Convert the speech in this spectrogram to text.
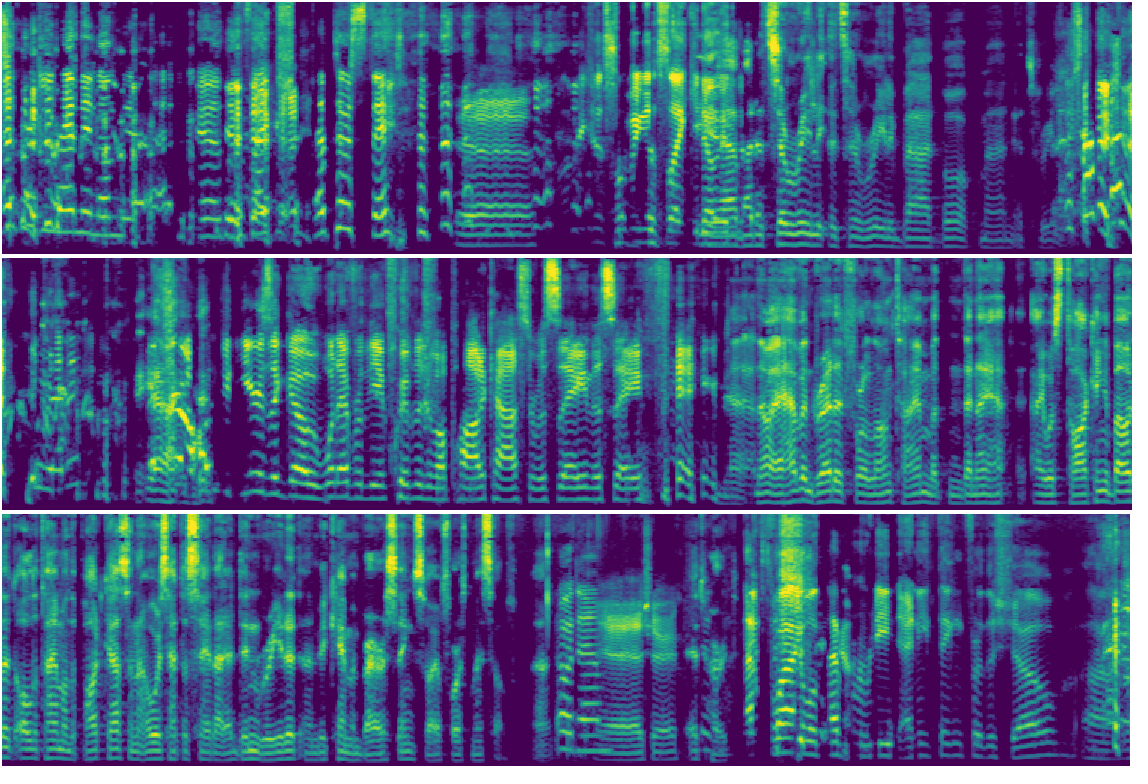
That's like Lenin on the uh, it's like that's her state. Yeah. let just let me just like you know yeah, in- but it's a really, it's a really bad book, man. It's really, You read it? yeah. hundred years ago, whatever the equivalent of a podcaster was saying the same thing. Yeah, no, I haven't read it for a long time, but then I I was talking about it all the time on the podcast, and I always had to say that I didn't read it, and it became embarrassing, so I forced myself. Uh, Oh damn. Yeah, sure. it hurt. That's why I will never read anything for the show. Uh,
